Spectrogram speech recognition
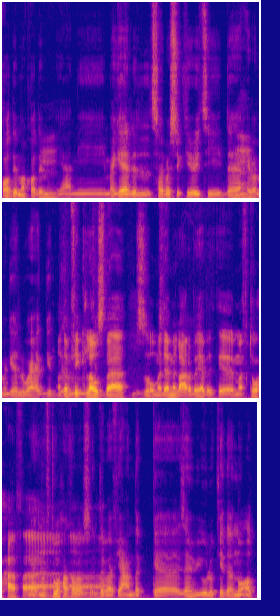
قادمة قادمة مم. يعني مجال ال cyber security ده. هيبقى مجال واعد جدا ما دام في cloud بقى بالظبط وما دام العربية بت- مفتوحة ف مفتوحة خلاص آه. أنت بقى في عندك آه، زي ما بيقولوا كده نقط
